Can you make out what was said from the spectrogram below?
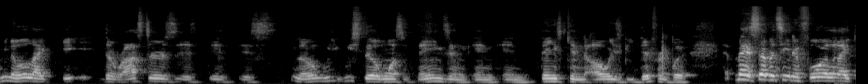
you know, like it, the rosters is, is is you know we, we still want some things and, and and things can always be different. But man, 17 and four, like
